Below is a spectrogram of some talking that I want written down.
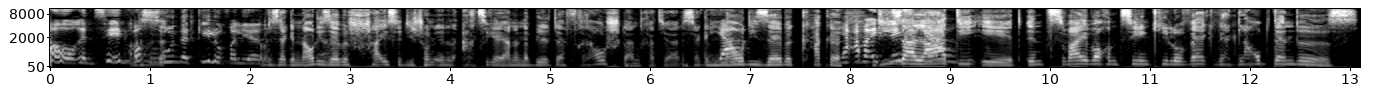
auch in 10 Aber Wochen ja- 100 Kilo verlieren. Aber das ist ja genau dieselbe Scheiße, die schon in den 80er Jahren in der Bild der Frau stand, Katja. Das ist ja genau dieselbe Kacke. Ja, aber ich die Salatdiät, in zwei Wochen 10 Kilo weg. Wer glaubt denn das?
